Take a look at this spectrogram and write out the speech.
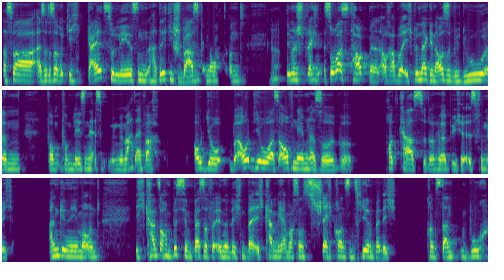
das war, also das war wirklich geil zu lesen, hat richtig Spaß mhm. gemacht und ja. dementsprechend, sowas taugt mir dann auch, aber ich bin da genauso wie du ähm, vom, vom Lesen her. Es, mir macht einfach Audio, über Audio was aufnehmen, also über Podcasts oder Hörbücher ist für mich angenehmer und ich kann es auch ein bisschen besser verinnerlichen, weil ich kann mich einfach sonst schlecht konzentrieren, wenn ich konstant ein Buch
